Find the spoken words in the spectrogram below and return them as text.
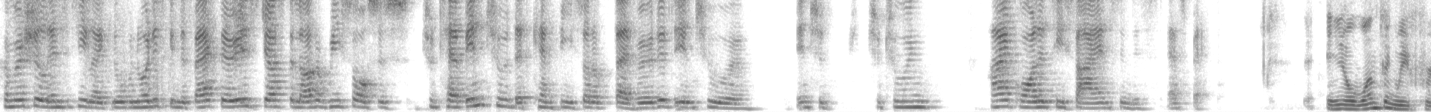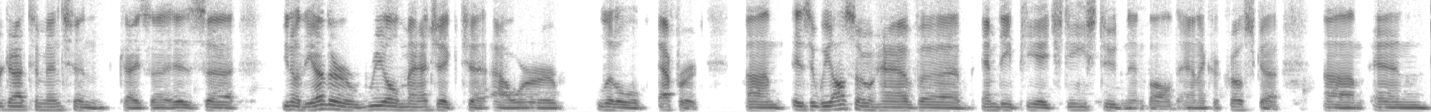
commercial entity like novo nordisk in the back there is just a lot of resources to tap into that can be sort of diverted into uh, into to doing high quality science in this aspect. You know, one thing we forgot to mention, Kajsa, is, uh, you know, the other real magic to our little effort um, is that we also have a MD PhD student involved, Anna Kahkoska. Um, and,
